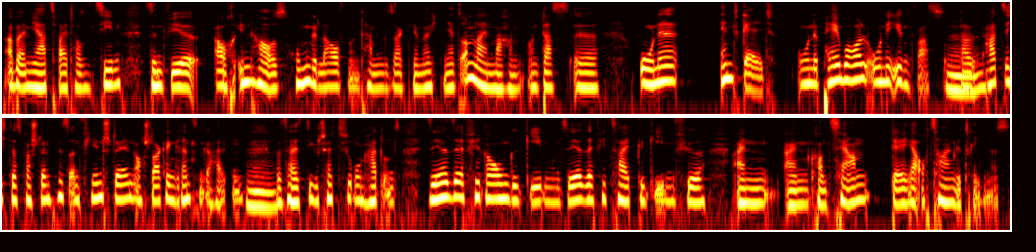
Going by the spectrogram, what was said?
aber im Jahr 2010 sind wir auch in-house rumgelaufen und haben gesagt, wir möchten jetzt online machen und das äh, ohne Entgelt. ohne Paywall, ohne irgendwas. Und da hat sich das Verständnis an vielen Stellen auch stark in Grenzen gehalten. Das heißt, die Geschäftsführung hat uns sehr, sehr viel Raum gegeben und sehr, sehr viel Zeit gegeben für einen, einen Konzern, der ja auch zahlengetrieben ist.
